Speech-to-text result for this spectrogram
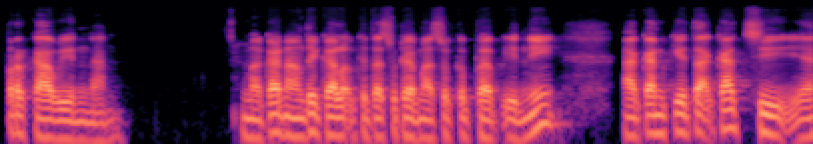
perkawinan. Maka nanti kalau kita sudah masuk ke bab ini akan kita kaji ya.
